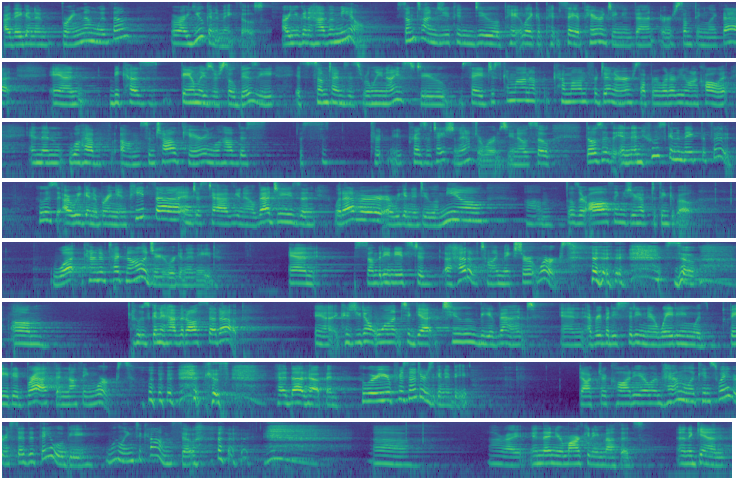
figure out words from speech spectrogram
Are they going to bring them with them? Or are you going to make those? Are you going to have a meal? Sometimes you can do a like a say a parenting event or something like that, and because families are so busy, it's sometimes it's really nice to say just come on come on for dinner, supper, whatever you want to call it, and then we'll have um, some childcare and we'll have this, this presentation afterwards. You know, so those are the, and then who's going to make the food? Who's, are we going to bring in pizza and just have, you know, veggies and whatever? Are we going to do a meal? Um, those are all things you have to think about. What kind of technology are we going to need? And somebody needs to, ahead of time, make sure it works. so, um, who's going to have it all set up? Because you don't want to get to the event and everybody's sitting there waiting with bated breath and nothing works. Because had that happen, who are your presenters going to be? Dr. Claudio and Pamela Consuegra said that they will be willing to come. So, uh, all right. And then your marketing methods. And again,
